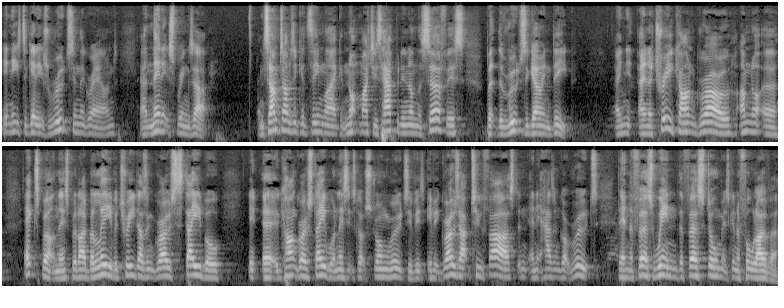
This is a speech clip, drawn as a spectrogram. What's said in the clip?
it needs to get its roots in the ground and then it springs up. And sometimes it can seem like not much is happening on the surface, but the roots are going deep. And, and a tree can't grow. I'm not an expert on this, but I believe a tree doesn't grow stable. It, uh, it can't grow stable unless it's got strong roots. If, if it grows up too fast and, and it hasn't got roots, then the first wind, the first storm, it's going to fall over.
